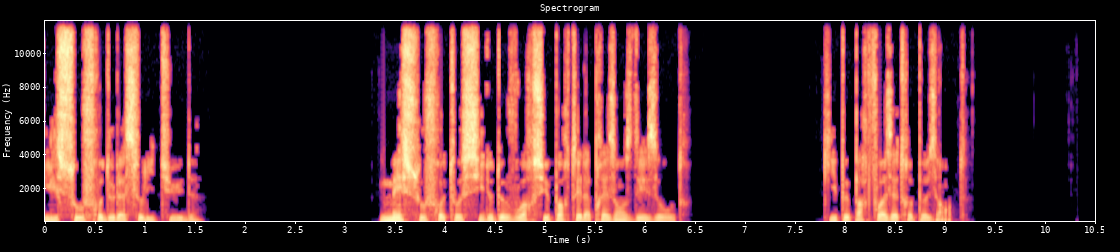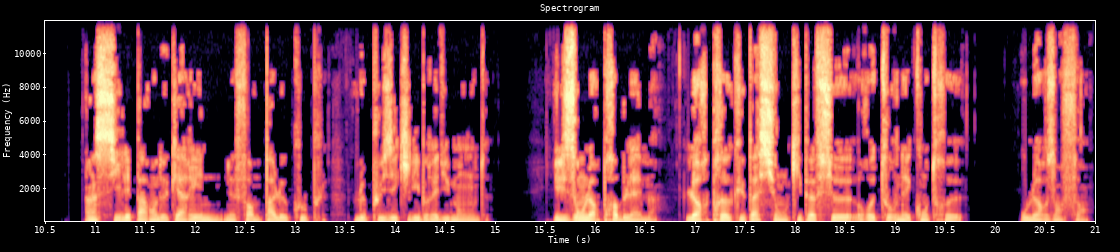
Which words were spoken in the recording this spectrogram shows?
Ils souffrent de la solitude, mais souffrent aussi de devoir supporter la présence des autres, qui peut parfois être pesante. Ainsi, les parents de Karine ne forment pas le couple le plus équilibré du monde. Ils ont leurs problèmes, leurs préoccupations qui peuvent se retourner contre eux ou leurs enfants.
